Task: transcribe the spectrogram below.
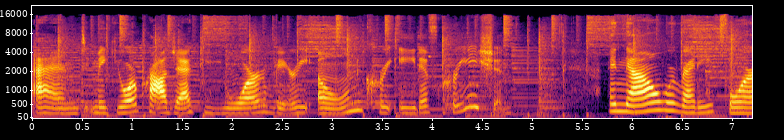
and make your project your very own creative creation. And now we're ready for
